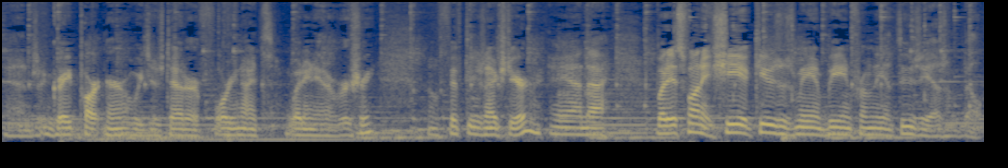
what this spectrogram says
and a great partner. We just had our 49th wedding anniversary, 50s next year, and uh, but it's funny. She accuses me of being from the enthusiasm belt.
